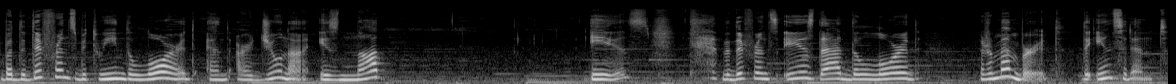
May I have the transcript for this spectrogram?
But the difference between the Lord and Arjuna is not is the difference is that the Lord remembered the incident,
